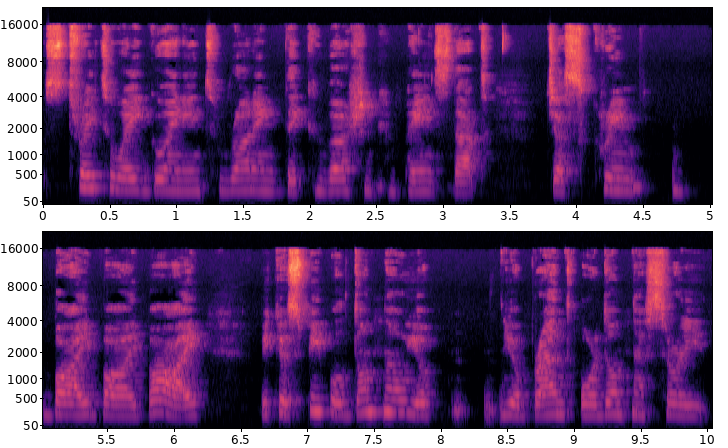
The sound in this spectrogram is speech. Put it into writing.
straight away going into running the conversion campaigns that just scream buy, buy, buy, because people don't know your your brand or don't necessarily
